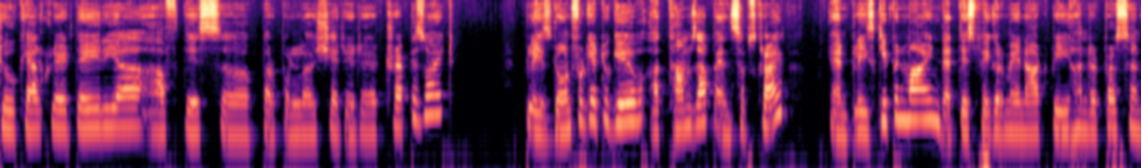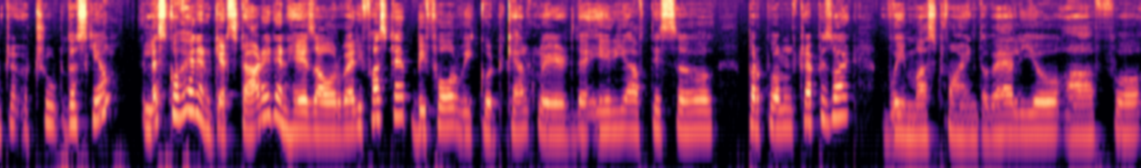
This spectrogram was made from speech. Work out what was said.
to calculate the area of this uh, purple shaded uh, trapezoid. Please don't forget to give a thumbs up and subscribe. And please keep in mind that this figure may not be 100% true to the scale. Let's go ahead and get started and here's our very first step. Before we could calculate the area of this uh, purple trapezoid, we must find the value of uh,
